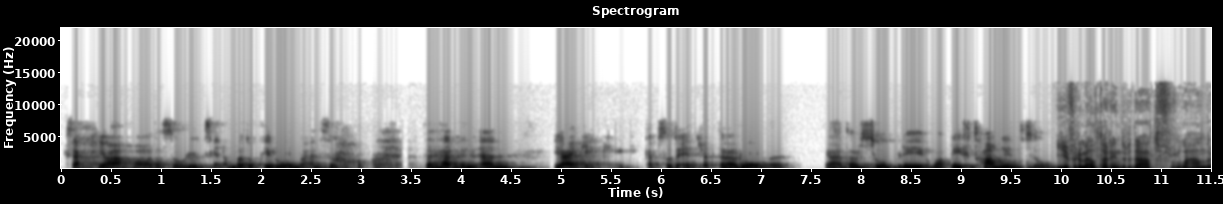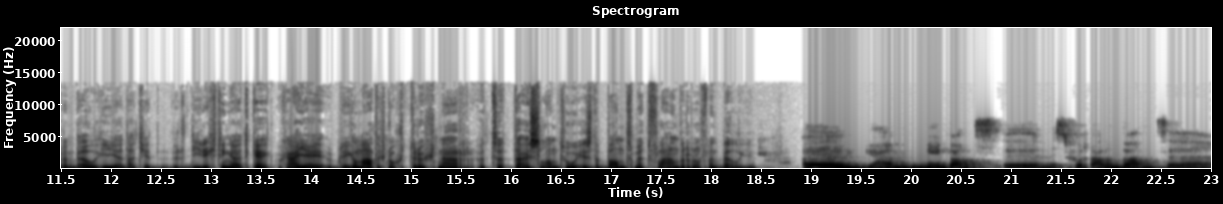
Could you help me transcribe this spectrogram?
Ik zeg, ja, oh, dat zou leuk zijn om dat ook in Rome en zo te hebben. En ja, ik, ik, ik heb zo de indruk dat Rome ja, daar zo blij, wat blijft hangen. Zo. Je vermeldt daar inderdaad Vlaanderen, België, dat je die richting uitkijkt. Ga jij regelmatig nog terug naar het thuisland? Hoe is de band met Vlaanderen of met België? Uh, ja, mijn band uh, is vooral een band, uh,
